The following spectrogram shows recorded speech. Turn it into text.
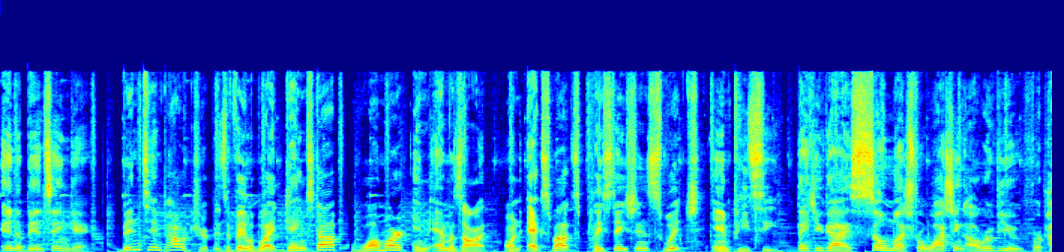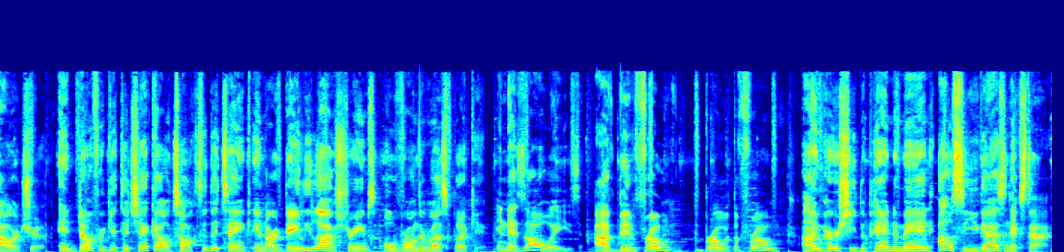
in a Ben 10 game. Ben 10 Power Trip is available at GameStop, Walmart, and Amazon on Xbox, PlayStation, Switch, and PC. Thank you guys so much for watching our review for Power Trip. And don't forget to check out Talk to the Tank in our daily live streams over on the Rust Bucket. And as always, I've been Fro, the bro with the fro. I'm Hurshie the Panda Man. I'll see you guys next time.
